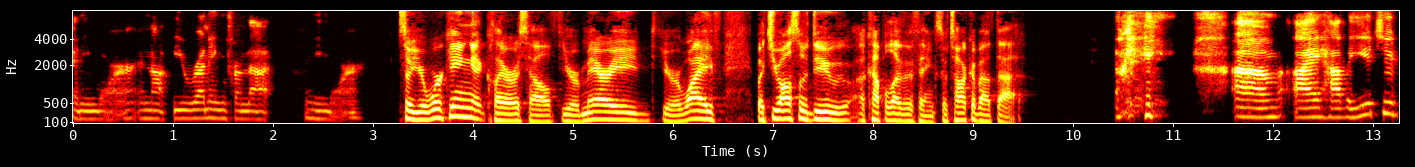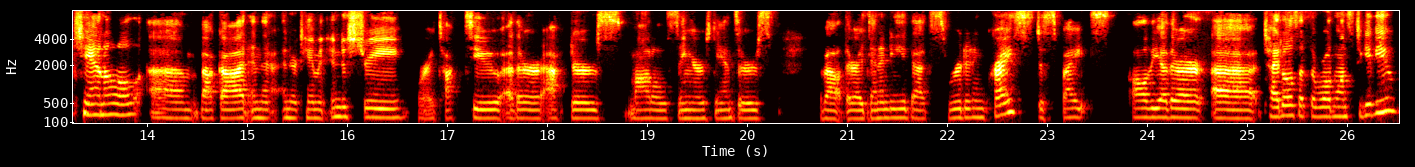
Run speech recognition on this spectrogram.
anymore and not be running from that anymore. So you're working at claris health you're married you're a wife but you also do a couple other things. So talk about that. Okay um, I have a YouTube channel um, about God and the entertainment industry where I talk to other actors, models, singers, dancers about their identity that's rooted in Christ, despite all the other uh, titles that the world wants to give you.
